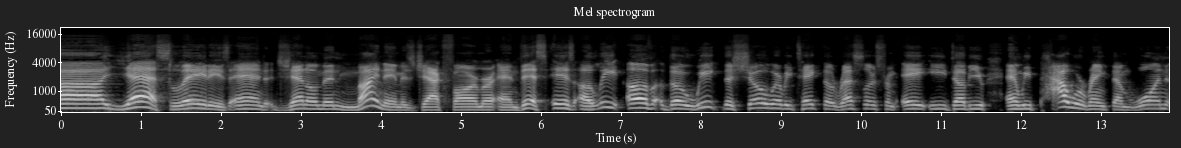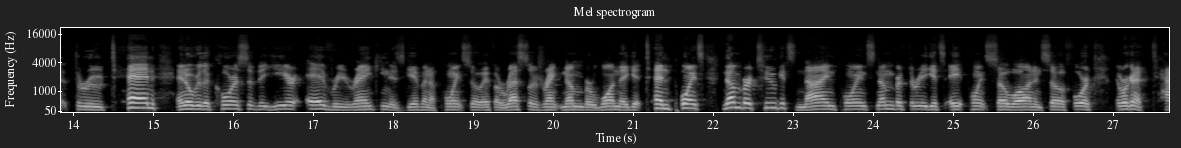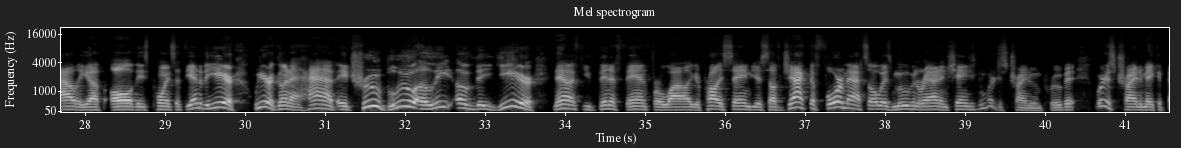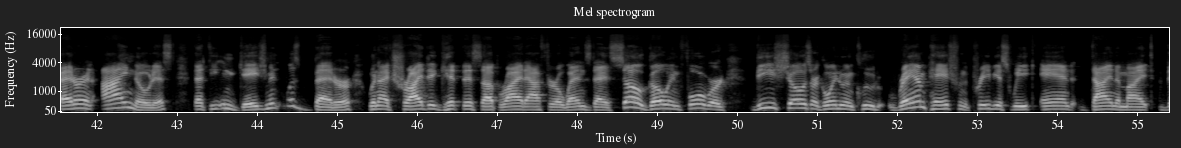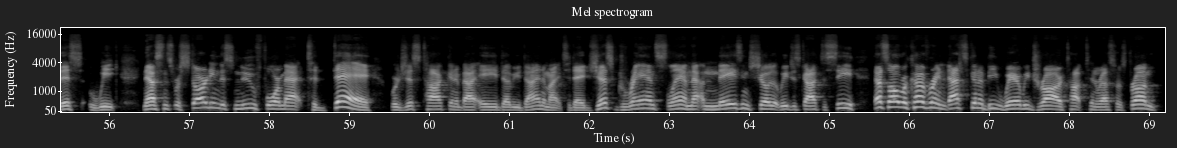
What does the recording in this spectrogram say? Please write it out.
Uh, yes, ladies and gentlemen, my name is Jack Farmer, and this is Elite of the Week, the show where we take the wrestlers from AEW and we power rank them one through 10. And over the course of the year, every ranking is given a point. So if a wrestler's ranked number one, they get 10 points, number two gets nine points, number three gets eight points, so on and so forth. And we're going to tally up all these points at the end of the year year, we are going to have a true blue elite of the year. Now, if you've been a fan for a while, you're probably saying to yourself, Jack, the format's always moving around and changing. And we're just trying to improve it. We're just trying to make it better. And I noticed that the engagement was better when I tried to get this up right after a Wednesday. So going forward, these shows are going to include Rampage from the previous week and Dynamite this week. Now, since we're starting this new format today, we're just talking about AEW Dynamite today. Just Grand Slam, that amazing show that we just got to see. That's all we're covering. That's going to be where we draw our top 10 wrestlers from.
